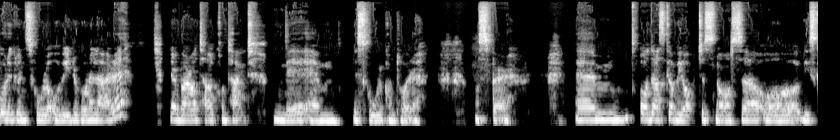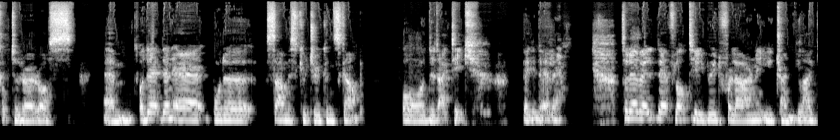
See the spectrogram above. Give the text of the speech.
Både grunnskole og videregående lærere. Det er bare å ta kontakt med, um, med skolekontoret og spørre. Um, og da skal vi opp til Snåsa, og vi skal opp til Røros. Um, og det, den er både samisk kulturkunnskap og didaktikk. Begge deler. Så det er, vel, det er et flott tilbud for lærerne i Trøndelag.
